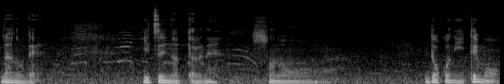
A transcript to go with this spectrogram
なのでいつになったらねそのどこにいても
